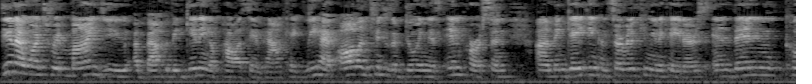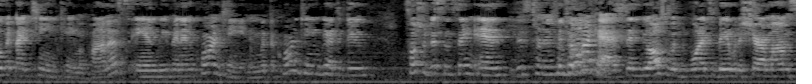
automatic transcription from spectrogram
Then I want to remind you about the beginning of Policy and Pound Cake. We had all intentions of doing this in person, um, engaging conservative communicators, and then COVID 19 came upon us, and we've been in quarantine. And with the quarantine, we had to do social distancing and This turned into, into a podcast. And we also wanted to be able to share our mom's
